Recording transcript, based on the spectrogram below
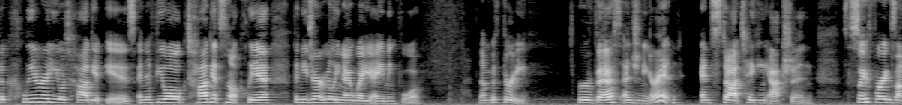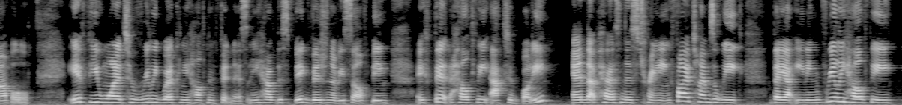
the clearer your target is. And if your target's not clear, then you don't really know where you're aiming for. Number three, reverse engineer it and start taking action. So, for example, if you wanted to really work on your health and fitness and you have this big vision of yourself being a fit, healthy, active body, and that person is training five times a week, they are eating really healthy,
